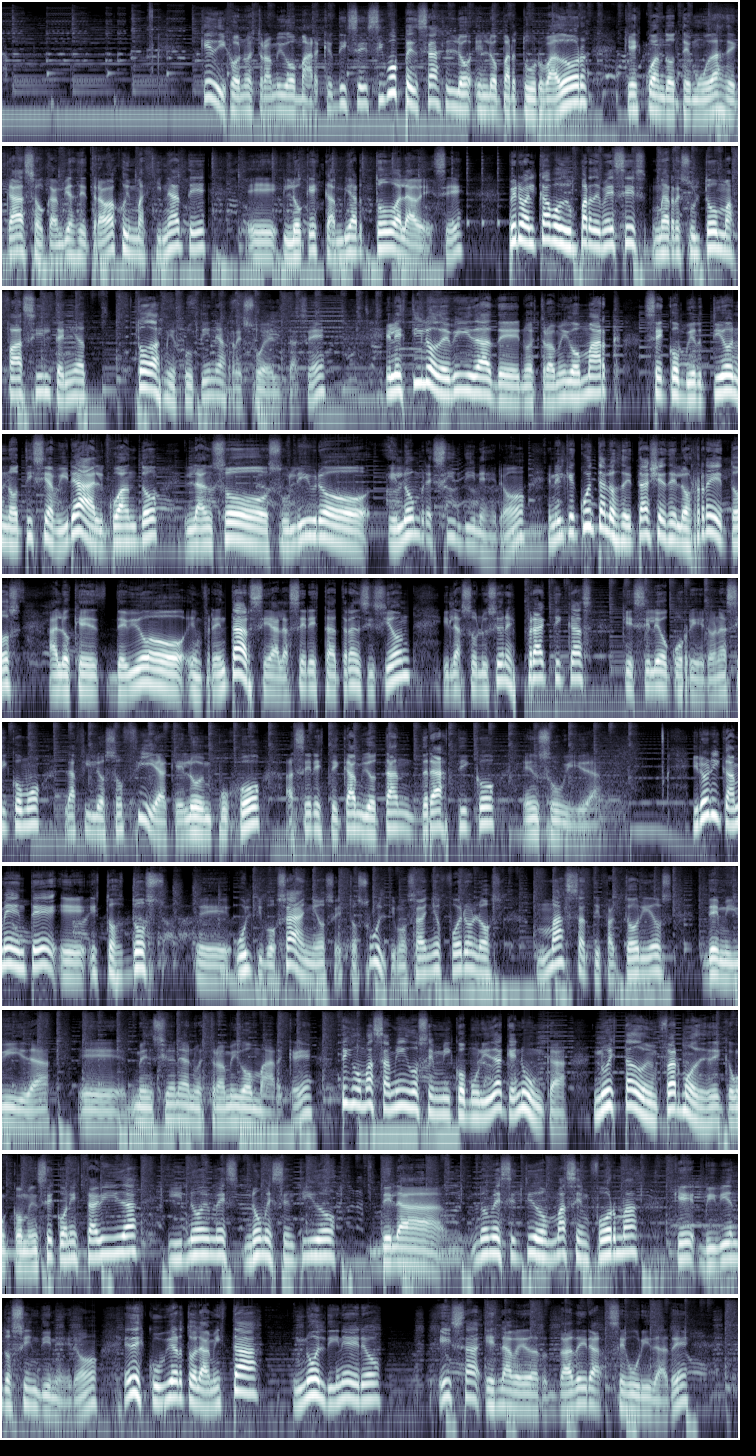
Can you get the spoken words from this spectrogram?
¿Qué dijo nuestro amigo Mark? Dice, si vos pensás lo, en lo perturbador que es cuando te mudás de casa o cambias de trabajo, imagínate eh, lo que es cambiar todo a la vez. ¿eh? Pero al cabo de un par de meses me resultó más fácil, tenía todas mis rutinas resueltas. El estilo de vida de nuestro amigo Mark se convirtió en noticia viral cuando lanzó su libro El hombre sin dinero, en el que cuenta los detalles de los retos a los que debió enfrentarse al hacer esta transición y las soluciones prácticas que se le ocurrieron, así como la filosofía que lo empujó a hacer este cambio tan drástico en su vida. Irónicamente, eh, estos dos eh, últimos años, estos últimos años fueron los más satisfactorios de mi vida, eh, menciona nuestro amigo Mark. ¿eh? Tengo más amigos en mi comunidad que nunca. No he estado enfermo desde que comencé con esta vida y no me, he sentido de la, no me he sentido más en forma que viviendo sin dinero. He descubierto la amistad, no el dinero. Esa es la verdadera seguridad.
